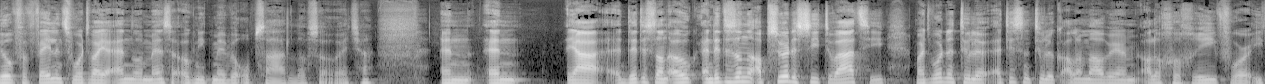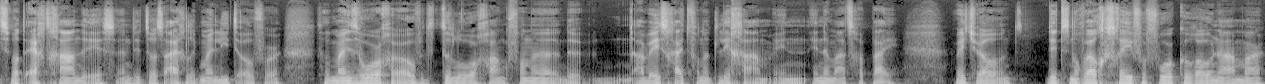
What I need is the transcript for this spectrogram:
heel vervelends wordt, waar je andere mensen ook niet mee wil opzadelen of zo, weet je. En, en ja, dit is dan ook, en dit is dan een absurde situatie, maar het, wordt natuurlijk, het is natuurlijk allemaal weer een allegorie voor iets wat echt gaande is. En dit was eigenlijk mijn lied over mijn zorgen over de teleurgang van eh, de aanwezigheid van het lichaam in, in de maatschappij. Weet je wel, want dit is nog wel geschreven voor corona, maar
